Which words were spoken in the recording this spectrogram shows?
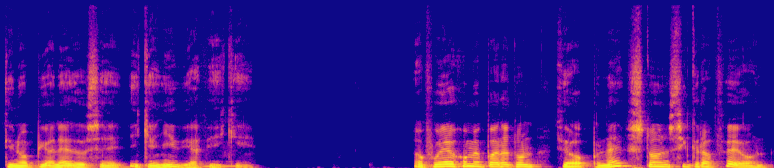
την οποία έδωσε η Καινή Διαθήκη. Αφού έχουμε παρά τον θεοπνεύστον συγγραφέων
